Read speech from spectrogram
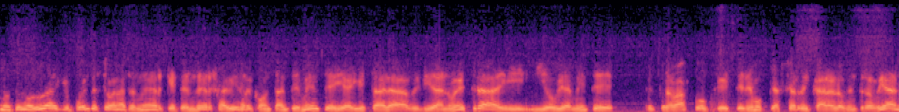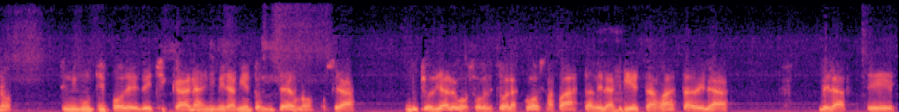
No tengo duda de que puentes se van a tener que tender, Javier, constantemente, y ahí está la habilidad nuestra y, obviamente el trabajo que tenemos que hacer de cara a los entrerrianos, sin ningún tipo de, chicanas ni miramientos internos. O sea, mucho diálogo sobre todas las cosas, basta de las grietas, basta de, la, de las eh,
